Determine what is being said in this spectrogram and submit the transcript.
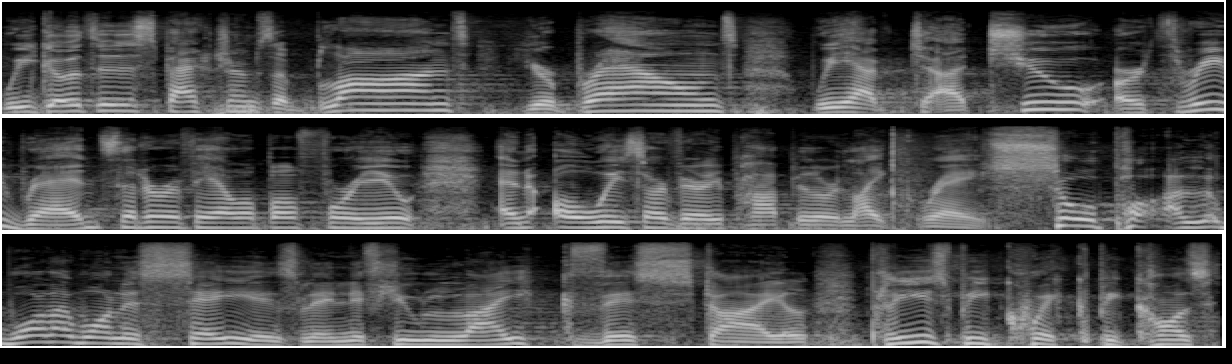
we go through this spectrums of blondes, your browns. We have uh, two or three reds that are available for you and always are very popular light gray. So what I want to say is, Lynn, if you like this style, please be quick because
